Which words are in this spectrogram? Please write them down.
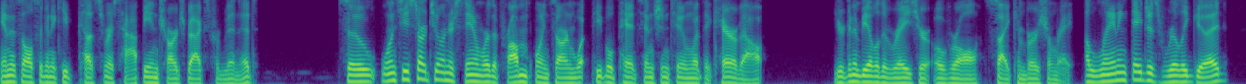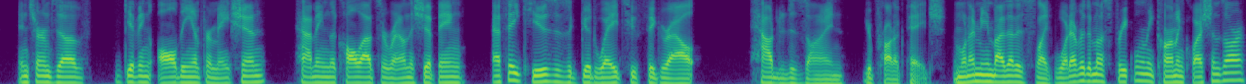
and it's also going to keep customers happy and chargebacks prevented. So once you start to understand where the problem points are and what people pay attention to and what they care about, you're going to be able to raise your overall site conversion rate. A landing page is really good in terms of giving all the information, having the callouts around the shipping. FAQs is a good way to figure out how to design your product page. And what I mean by that is like whatever the most frequently common questions are,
